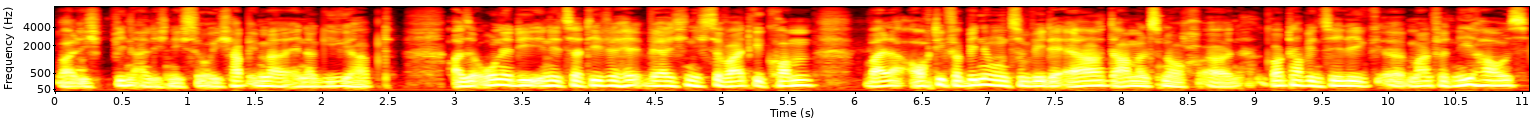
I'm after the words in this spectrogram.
Weil ich bin eigentlich nicht so. Ich habe immer Energie gehabt. Also ohne die Initiative wäre ich nicht so weit gekommen, weil auch die Verbindungen zum WDR, damals noch, äh, Gott hab ihn selig, äh, Manfred Niehaus,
